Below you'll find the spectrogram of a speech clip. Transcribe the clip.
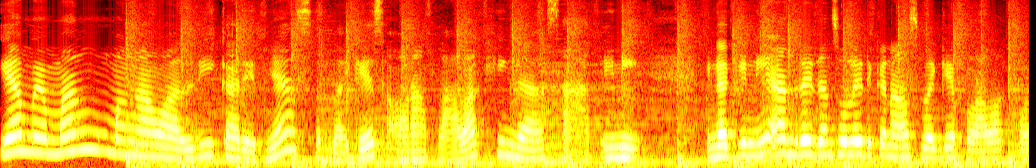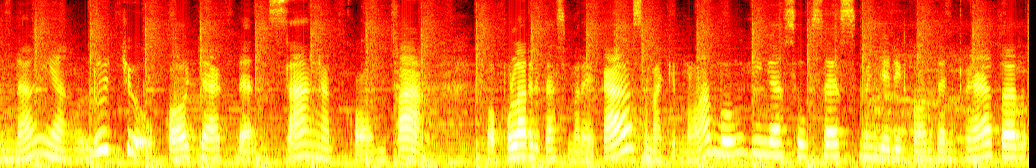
Ia memang mengawali karirnya sebagai seorang pelawak hingga saat ini. Hingga kini Andre dan Sule dikenal sebagai pelawak kondang yang lucu, kocak, dan sangat kompak. Popularitas mereka semakin melambung hingga sukses menjadi konten creator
